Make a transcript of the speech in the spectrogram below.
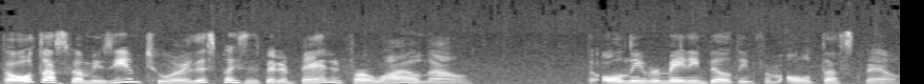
The Old Duskvale Museum Tour. This place has been abandoned for a while now. The only remaining building from Old Duskvale.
